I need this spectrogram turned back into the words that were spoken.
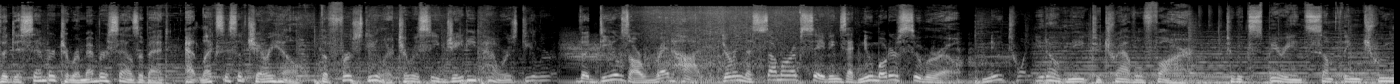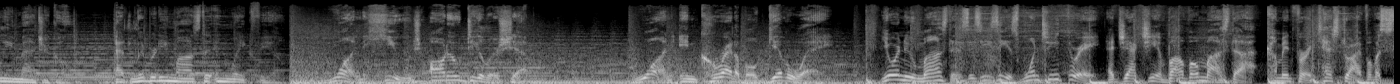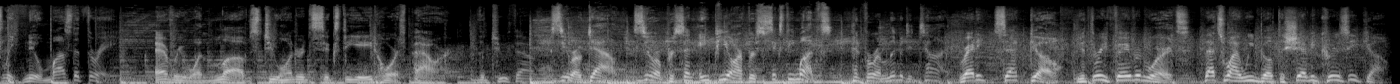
The December to Remember sales event at Lexus of Cherry Hill, the first dealer to receive JD Power's dealer. The deals are red hot during the summer of savings at New Motors Subaru. New 20. You don't need to travel far to experience something truly magical at Liberty Mazda in Wakefield. One huge auto dealership. One incredible giveaway. Your new Mazda is as easy as one, two, three at Jack Giambalvo Mazda. Come in for a test drive of a sleek new Mazda 3. Everyone loves 268 horsepower. The 2000 zero down, 0% APR for 60 months and for a limited time. Ready, set, go. Your three favorite words. That's why we built the Chevy Cruze Eco.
